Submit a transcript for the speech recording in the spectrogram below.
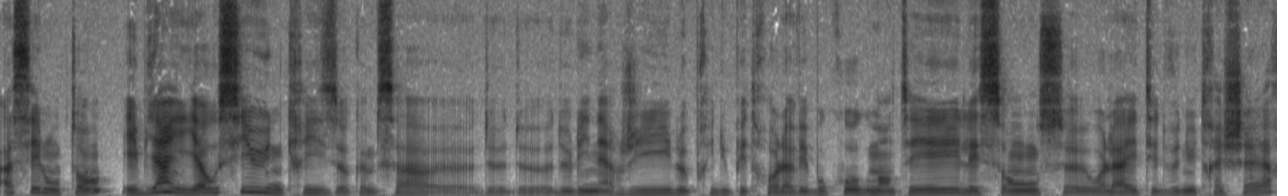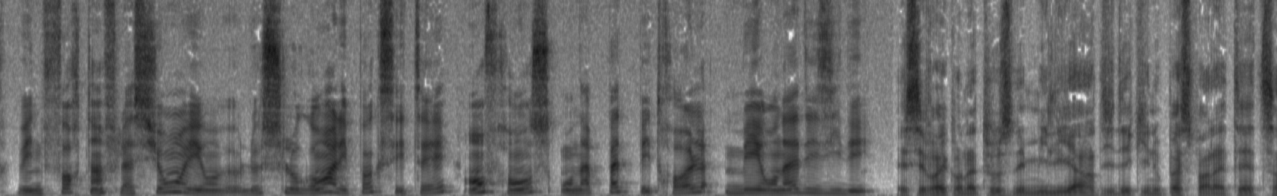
assez longtemps, eh bien, il y a aussi eu une crise comme ça euh, de, l'énergie. Le prix du pétrole avait beaucoup augmenté, l'essence, euh, voilà, était devenue très chère. Il y avait une forte inflation et le slogan à l'époque, c'était En France, on n'a pas de pétrole, mais on a des idées. Et c'est vrai qu'on a tous des milliards d'idées qui nous passent par la tête.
